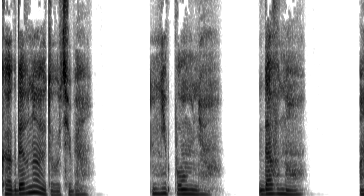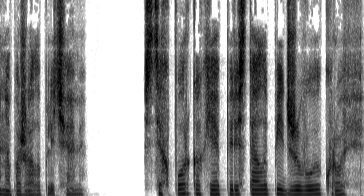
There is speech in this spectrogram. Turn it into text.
Как давно это у тебя? Не помню. Давно. Она пожала плечами. С тех пор, как я перестала пить живую кровь.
